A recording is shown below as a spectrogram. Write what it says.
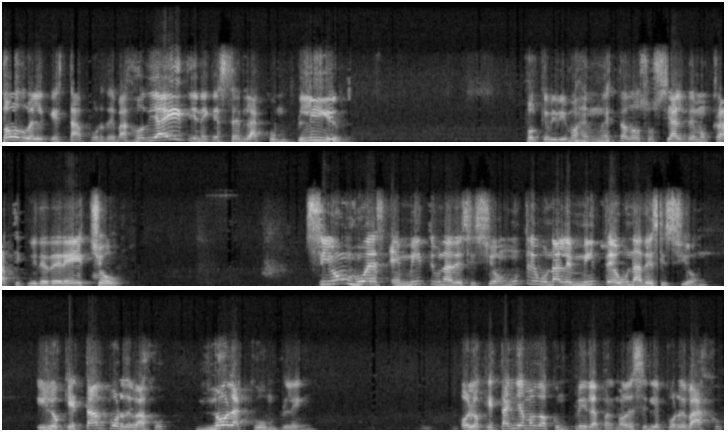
todo el que está por debajo de ahí tiene que hacerla cumplir. Porque vivimos en un Estado social, democrático y de derecho. Si un juez emite una decisión, un tribunal emite una decisión y los que están por debajo no la cumplen, o los que están llamados a cumplirla, para no decirle por debajo,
